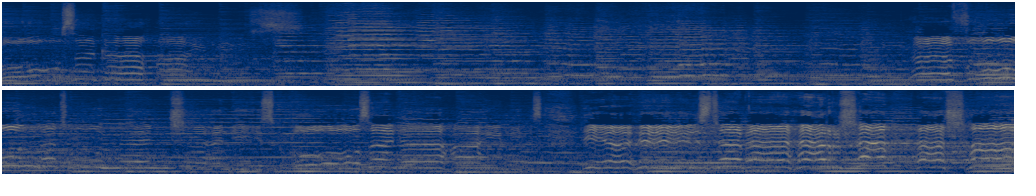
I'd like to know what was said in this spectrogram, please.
der erscheint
